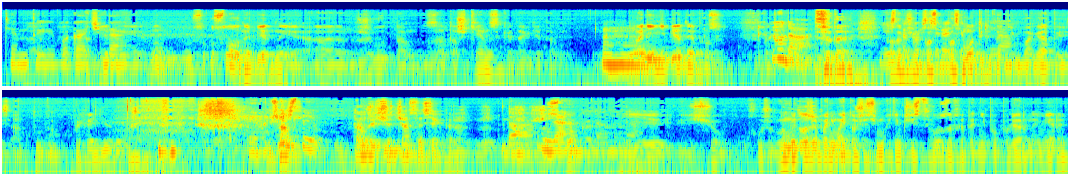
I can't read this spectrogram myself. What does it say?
тем да, ты богаче, а бедные, да. Ну, условно бедные а живут там за Ташкентской, да, где там. Угу. Ну, они не бедные, а просто ну да. Да. Потому что пос, посмотрит да. такие богатые оттуда. Приходи. Там, там же еще частный сектор да. жестоко. Да, да, да. И еще хуже. Но мы должны понимать, то, что если мы хотим чистый воздух, это не популярные меры.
